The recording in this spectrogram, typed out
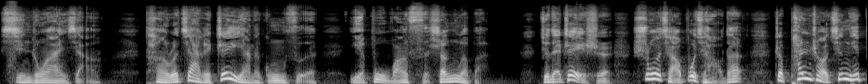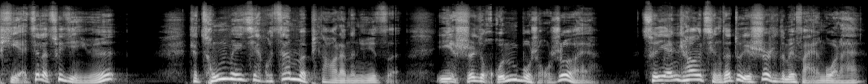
心中暗想：倘若嫁给这样的公子，也不枉此生了吧。就在这时，说巧不巧的，这潘少卿也瞥见了崔锦云。这从没见过这么漂亮的女子，一时就魂不守舍呀。崔延昌请他对诗，他都没反应过来。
